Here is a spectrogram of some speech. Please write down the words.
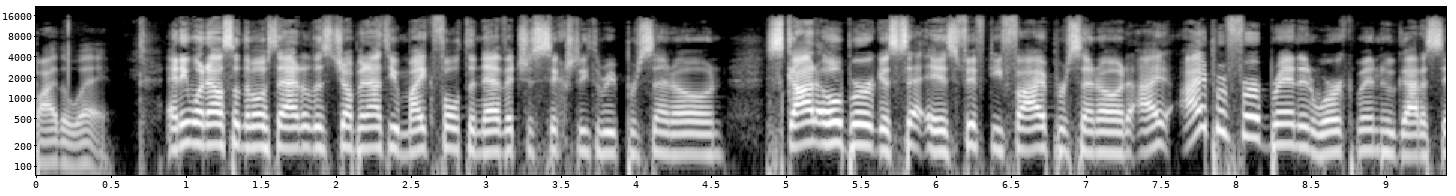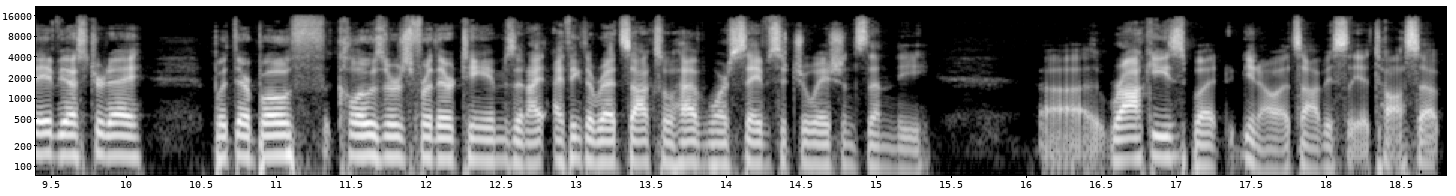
By the way, anyone else on the most added list jumping out to you? Mike Foltynewicz is 63% owned. Scott Oberg is is 55% owned. I, I prefer Brandon Workman, who got a save yesterday, but they're both closers for their teams, and I, I think the Red Sox will have more save situations than the uh, Rockies, but you know it's obviously a toss up.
